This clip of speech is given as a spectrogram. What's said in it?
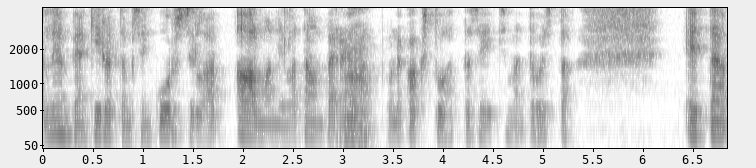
lempeän kirjoittamisen kurssilla Almanilla Tampereella mm. vuonna 2017, että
